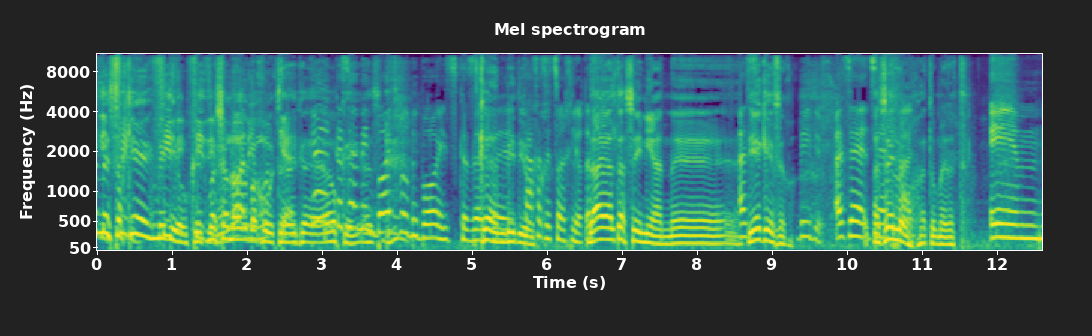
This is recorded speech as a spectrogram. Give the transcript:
הם פיזית, משחקים, בדיוק, כמו הם לא שאמרנו אלימות, בחוץ. כן. אה, כן, אוקיי, כזה מין אז- boys will be boys, כזה, כן, זה- בדיוק. ככה זה צריך להיות. די, אל תעשה עניין, אה, תהיה גבר. בדיוק, אז זה זה אז זה לא, אחד. את אומרת. אמ,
